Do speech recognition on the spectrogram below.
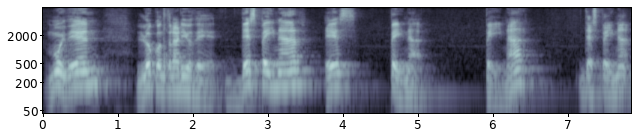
Muy bien. Lo contrario de despeinar es peinar. Peinar, despeinar.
